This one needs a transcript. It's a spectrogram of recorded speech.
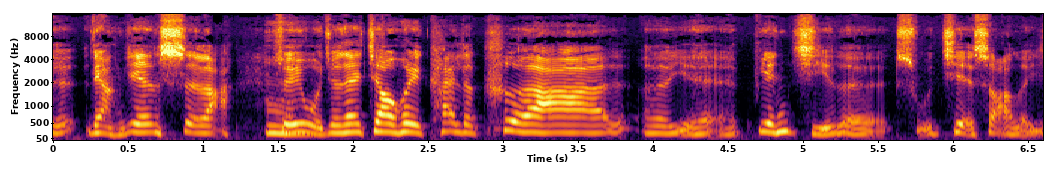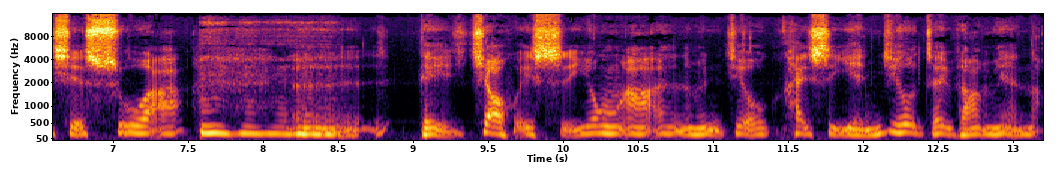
呃两件事啦，所以我就在教会开了课啊，呃，也编辑了书，介绍了一些书啊，嗯嗯嗯，给教会使用啊，那么就开始研究这方面了，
